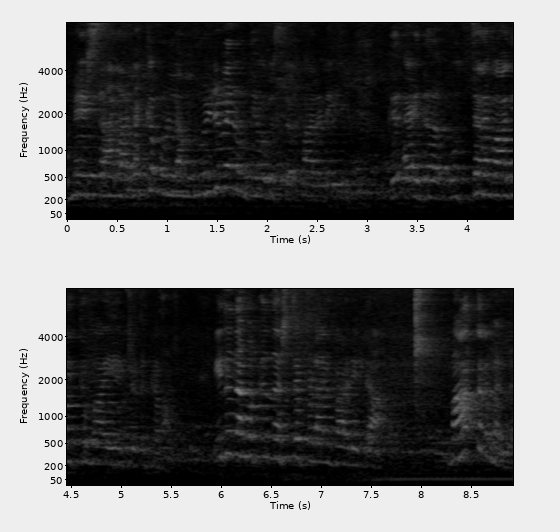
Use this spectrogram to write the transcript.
ഉമേഷ് സാർ അടക്കമുള്ള മുഴുവൻ ഉദ്യോഗസ്ഥന്മാരുടെയും ഇത് ഉത്തരവാദിത്വമായി ഏറ്റെടുക്കണം. ഇത് നമുക്ക് നഷ്ടപ്പെടാൻ പാടില്ല. മാത്രമല്ല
